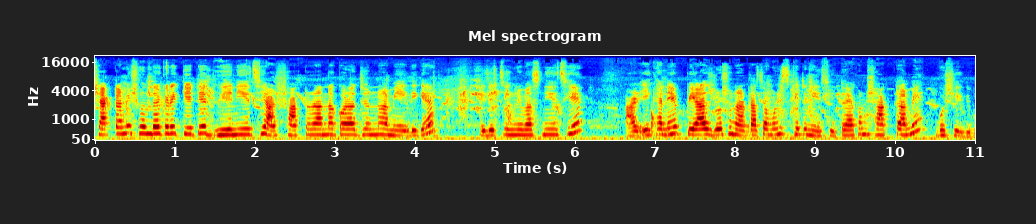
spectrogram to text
শাকটা আমি সুন্দর করে কেটে ধুয়ে নিয়েছি আর শাকটা রান্না করার জন্য আমি এইদিকে এই যে চিংড়ি মাছ নিয়েছি আর এখানে পেঁয়াজ রসুন আর কাঁচামরিচ কেটে নিয়েছি। তো এখন শাকটা আমি বসিয়ে দিব।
